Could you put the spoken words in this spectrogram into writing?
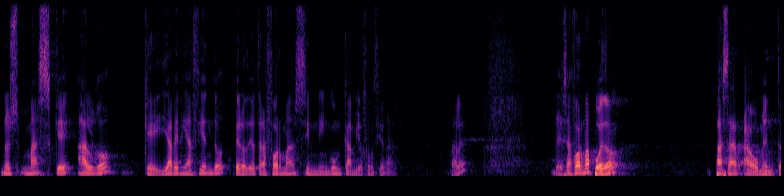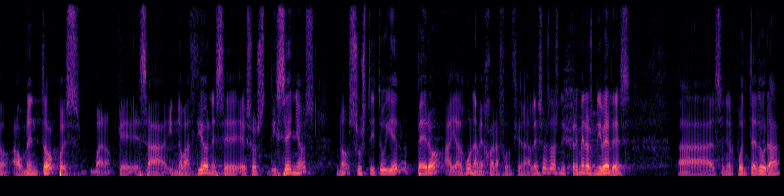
no es más que algo que ya venía haciendo, pero de otra forma, sin ningún cambio funcional. ¿Vale? De esa forma puedo pasar a aumento. Aumento, pues bueno, que esa innovación, esos diseños, ¿no? sustituyen, pero hay alguna mejora funcional. Esos dos primeros niveles, ah, el señor Puente Dura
